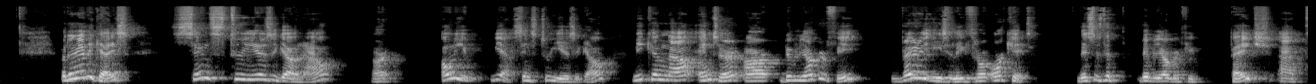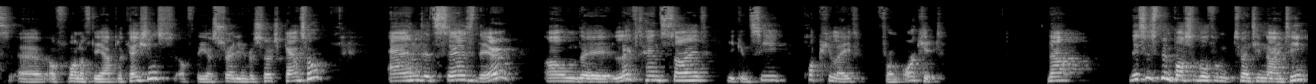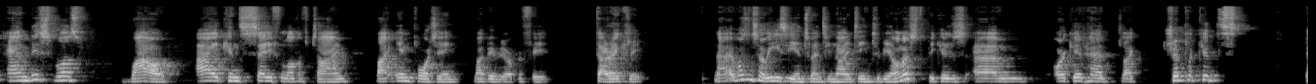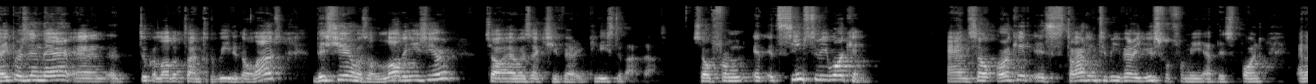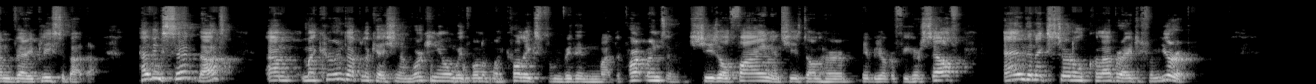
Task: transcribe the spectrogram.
But in any case, since two years ago now, or only, yeah, since two years ago, we can now enter our bibliography very easily through ORCID. This is the bibliography page at, uh, of one of the applications of the Australian Research Council. And it says there on the left-hand side, you can see populate from ORCID. Now, this has been possible from 2019, and this was, wow, I can save a lot of time by importing my bibliography directly. Now, it wasn't so easy in 2019, to be honest, because um, ORCID had like triplicate papers in there, and it took a lot of time to weed it all out. This year was a lot easier, so I was actually very pleased about that. So from it, it seems to be working. And so ORCID is starting to be very useful for me at this point, and I'm very pleased about that. Having said that, um, my current application I'm working on with one of my colleagues from within my department, and she's all fine, and she's done her bibliography herself, and an external collaborator from Europe.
